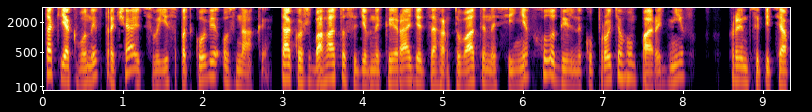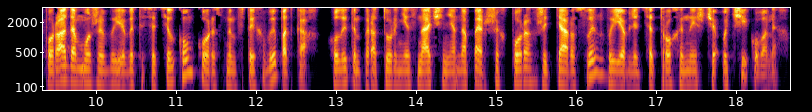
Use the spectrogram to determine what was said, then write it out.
Так як вони втрачають свої спадкові ознаки. Також багато садівники радять загартувати насіння в холодильнику протягом пари днів, принципі, ця порада може виявитися цілком корисним в тих випадках, коли температурні значення на перших порах життя рослин виявляться трохи нижче очікуваних.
